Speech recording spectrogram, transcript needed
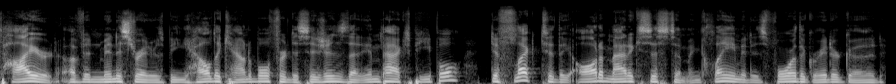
Tired of administrators being held accountable for decisions that impact people? Deflect to the automatic system and claim it is for the greater good.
